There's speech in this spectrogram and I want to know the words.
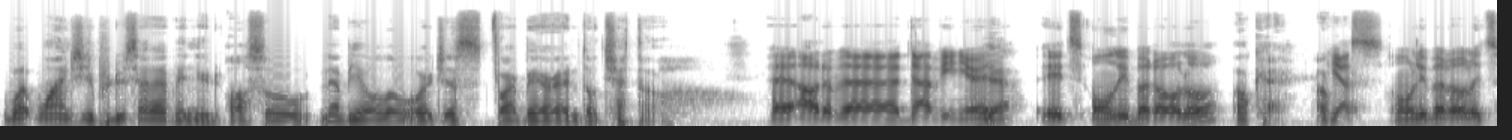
what wines do you produce out of that vineyard? Also Nebbiolo or just Barbera and Dolcetto? uh, out of uh, that vineyard, Yeah. it's only Barolo. Okay. okay. Yes, only Barolo. It's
